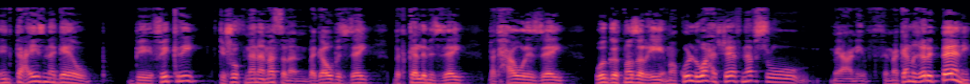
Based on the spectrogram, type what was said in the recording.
أنت عايزني أجاوب بفكري تشوفني أنا مثلا بجاوب إزاي بتكلم إزاي بتحاول إزاي وجهة نظر إيه؟ ما كل واحد شايف نفسه يعني في مكان غير التاني.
